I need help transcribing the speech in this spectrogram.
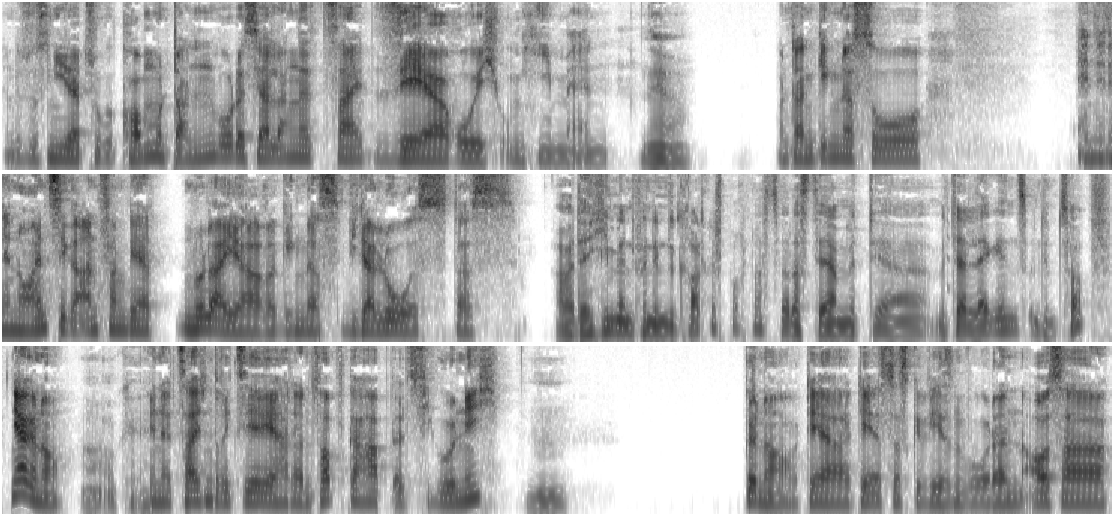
dann ist es nie dazu gekommen und dann wurde es ja lange Zeit sehr ruhig um He-Man. Ja. Und dann ging das so Ende der 90er, Anfang der Nullerjahre ging das wieder los. Das, Aber der He-Man, von dem du gerade gesprochen hast, war das der mit der, mit der Leggings und dem Zopf? ja genau. Ah, okay. In der Zeichentrickserie hat er einen Zopf gehabt, als Figur nicht. Hm. Genau, der, der ist das gewesen, wo dann außer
